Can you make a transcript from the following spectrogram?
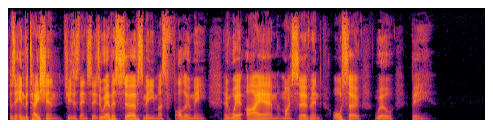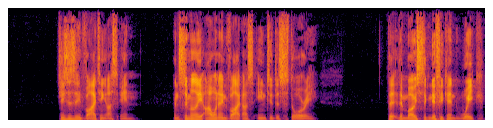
There's an invitation, Jesus then says, Whoever serves me must follow me, and where I am, my servant also will be. Jesus is inviting us in. And similarly, I want to invite us into this story. The, the most significant week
